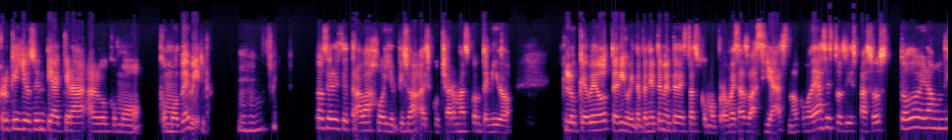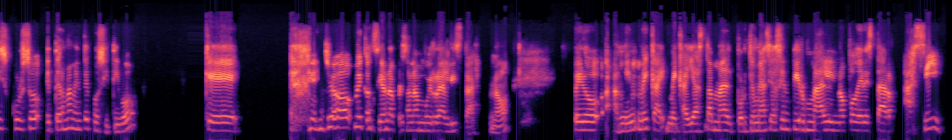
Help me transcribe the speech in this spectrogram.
creo que yo sentía que era algo como como débil. Uh hacer este trabajo y empiezo a, escuchar más contenido. Lo que veo, te digo, independientemente de estas como promesas vacías, ¿no? Como de haz estos 10 pasos, todo era un discurso eternamente positivo que yo me considero una persona muy realista, ¿no? Pero a mí me, cae, me caía hasta mal porque me hacía sentir mal no poder estar así,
